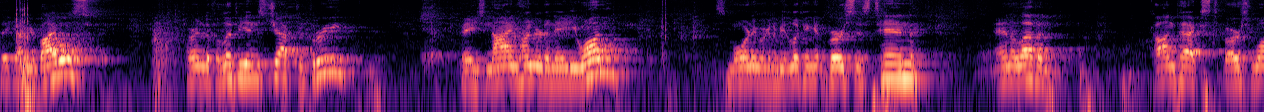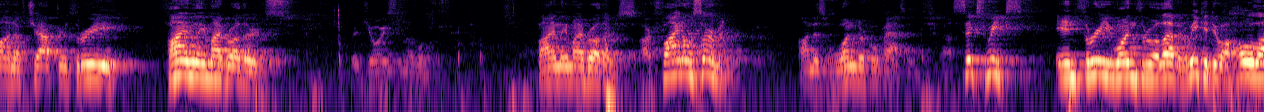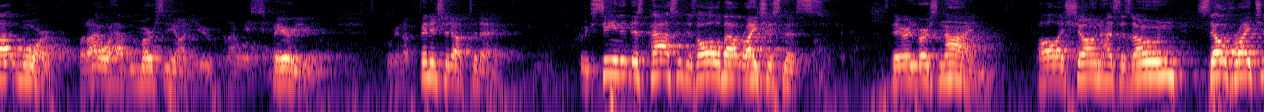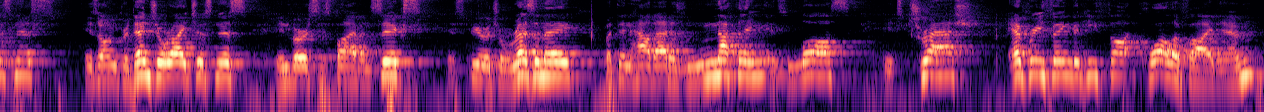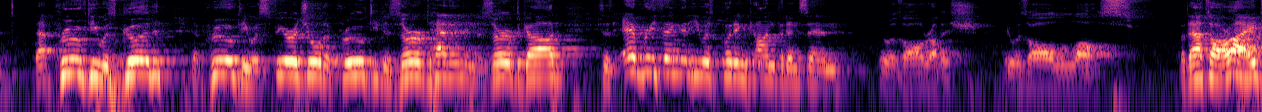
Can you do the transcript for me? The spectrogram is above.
Take out your Bibles, turn to Philippians chapter 3, page 981. This morning we're going to be looking at verses 10 and 11. Context, verse 1 of chapter 3. Finally, my brothers, rejoice in the Lord. Finally, my brothers, our final sermon on this wonderful passage. Uh, six weeks in 3, 1 through 11. We could do a whole lot more, but I will have mercy on you and I will spare you. We're going to finish it up today. We've seen that this passage is all about righteousness. It's there in verse 9. Paul has shown has his own self righteousness, his own credential righteousness in verses 5 and 6, his spiritual resume, but then how that is nothing, it's loss, it's trash, everything that he thought qualified him, that proved he was good, that proved he was spiritual, that proved he deserved heaven and deserved God. He says everything that he was putting confidence in, it was all rubbish. It was all loss. But that's all right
